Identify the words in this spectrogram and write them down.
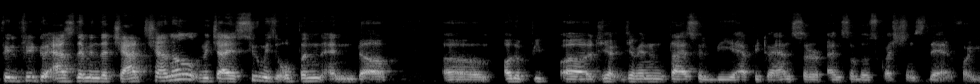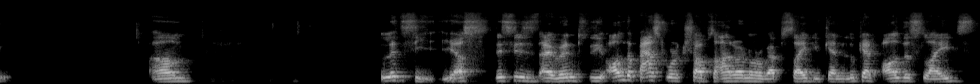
Feel free to ask them in the chat channel, which I assume is open and uh, uh, other people, uh, and Thais will be happy to answer, answer those questions there for you. Um, let's see. Yes, this is, I went to the, all the past workshops are on our website. You can look at all the slides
